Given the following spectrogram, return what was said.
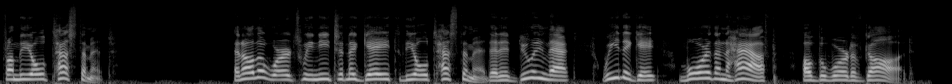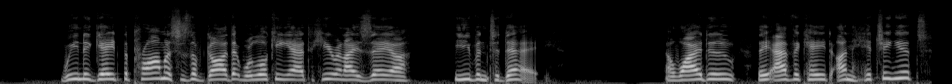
from the Old Testament. In other words, we need to negate the Old Testament. And in doing that, we negate more than half of the Word of God. We negate the promises of God that we're looking at here in Isaiah even today. And why do they advocate unhitching it?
